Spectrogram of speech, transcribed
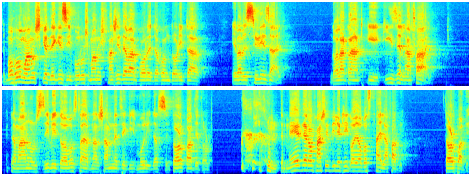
বহু মানুষকে দেখেছি, পুরুষ মানুষ ফাঁসি দেওয়ার পরে যখন দড়িটা এভাবে ছিঁড়ে যায়, গলাটা আটকিয়ে কি যে লাফায়। একটা মানুষ জীবিত অবস্থায় আপনার সামনে থেকে মরি যাচ্ছে, তড়পাতে তড়প তো মেয়েদেরও ফাঁসি দিলে ঠিক ওই অবস্থায় লাফাবে, তড়পাবে।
